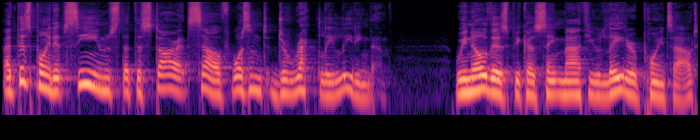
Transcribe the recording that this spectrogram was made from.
At this point, it seems that the star itself wasn't directly leading them. We know this because St. Matthew later points out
